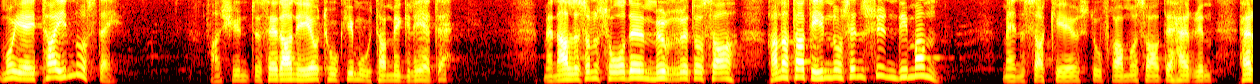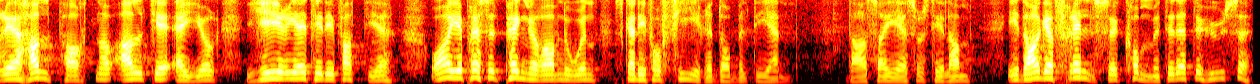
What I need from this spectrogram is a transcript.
må jeg ta inn hos deg.' Han skyndte seg da ned og tok imot ham med glede. Men alle som så det, murret og sa, 'Han har tatt inn hos en syndig mann.' Men Sakkeus sto fram og sa til Herren, Herre, halvparten av alt jeg eier, gir jeg til de fattige, og har jeg presset penger av noen, skal de få firedobbelt igjen. Da sa Jesus til ham, I dag er frelse kommet til dette huset,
